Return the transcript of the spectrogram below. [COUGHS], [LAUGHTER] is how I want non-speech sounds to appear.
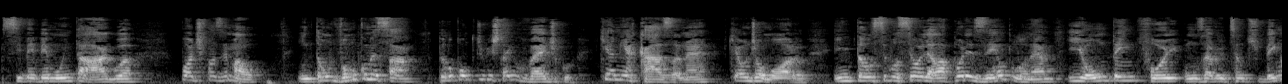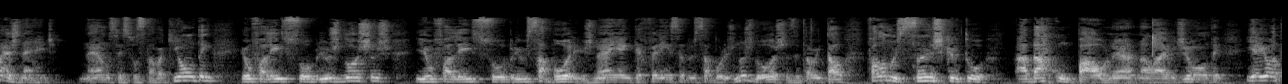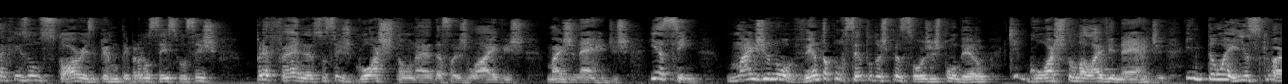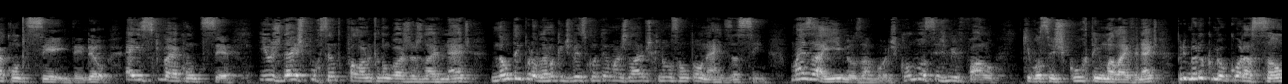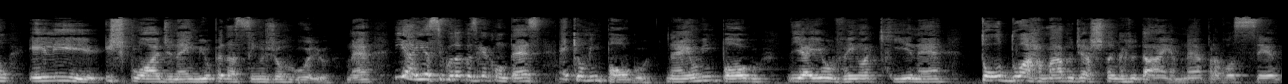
Se beber muita água pode fazer mal. Então vamos começar pelo ponto de vista ayurvédico, que é a minha casa, né? Que é onde eu moro. Então se você olhar lá, por exemplo, né? E ontem foi um 0800 bem mais nerd. Né? Não sei se você estava aqui ontem, eu falei sobre os doxas e eu falei sobre os sabores, né? E a interferência dos sabores nos doxas e tal e tal. Falamos sânscrito a dar com pau, né? Na live de ontem. E aí eu até fiz um stories e perguntei para vocês se vocês preferem, né? se vocês gostam, né? Dessas lives mais nerds. E assim, mais de 90% das pessoas responderam que gostam da Live Nerd. Então é isso que vai acontecer, entendeu? É isso que vai acontecer. E os 10% que falaram que não gostam das Live Nerd, não tem problema que de vez em quando tem umas lives que não são tão nerds assim. Mas aí, meus amores, quando vocês me falam que vocês curtem uma Live Nerd, primeiro que meu coração, ele explode, né, em mil pedacinhos de orgulho, né? E aí a segunda coisa que acontece é que eu me empolgo, né? Eu me empolgo e aí eu venho aqui, né, todo armado de Ashtanga Judayam, né, para você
